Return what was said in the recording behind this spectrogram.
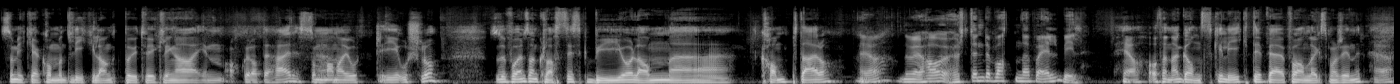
som ikke er kommet like langt på utviklinga innen akkurat det her, som man har gjort i Oslo. Så du får en sånn klassisk by og land-kamp der òg. Ja, Vi har jo hørt den debatten der på elbil. Ja, og den er ganske lik, tipper jeg, på anleggsmaskiner. Ja.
